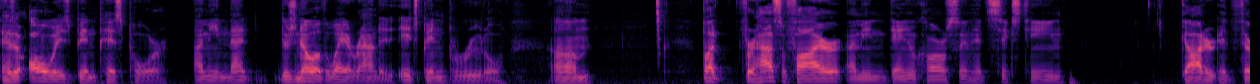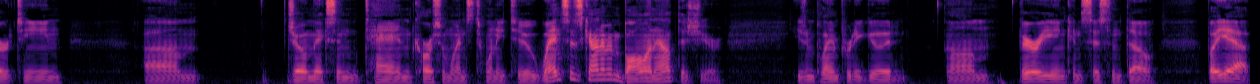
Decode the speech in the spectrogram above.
has always been piss poor. I mean, that there's no other way around it. It's been brutal. Um, but for House of Fire, I mean, Daniel Carlson had 16, Goddard had 13, um, Joe Mixon 10, Carson Wentz 22. Wentz has kind of been balling out this year. He's been playing pretty good. Um, very inconsistent, though. But yeah,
